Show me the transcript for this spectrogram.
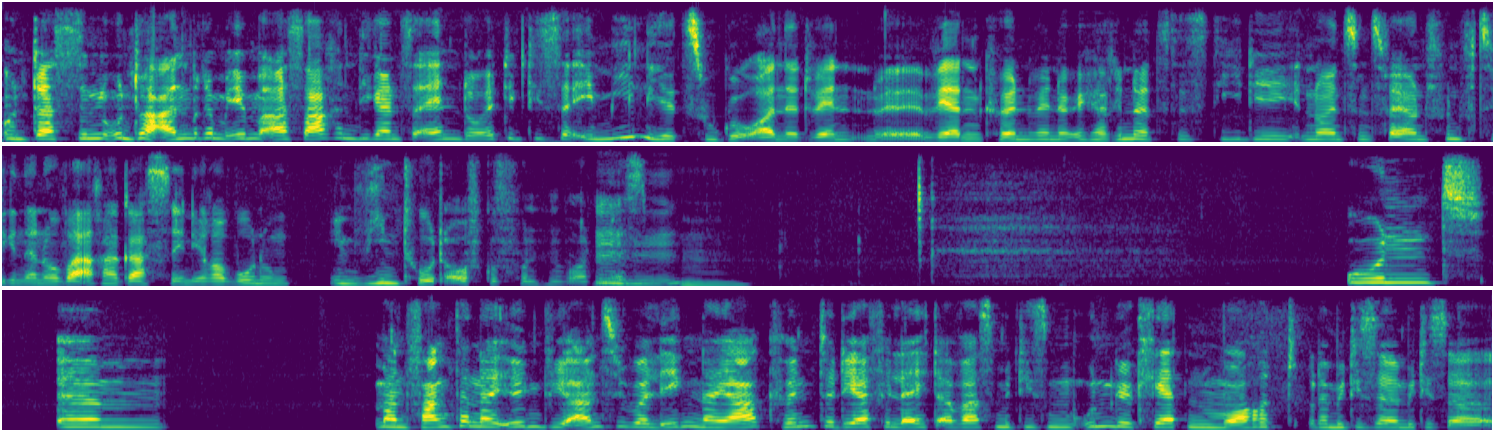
Und das sind unter anderem eben auch Sachen, die ganz eindeutig dieser Emilie zugeordnet werden, äh, werden können. Wenn ihr euch erinnert, das ist die, die 1952 in der Novara-Gasse in ihrer Wohnung in Wien tot aufgefunden worden ist. Mhm. Hm. Und ähm, man fängt dann da irgendwie an zu überlegen, naja, könnte der vielleicht auch was mit diesem ungeklärten Mord oder mit dieser, mit dieser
